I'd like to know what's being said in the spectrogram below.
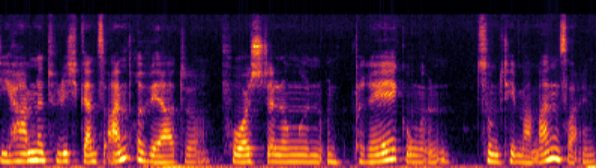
die haben natürlich ganz andere Werte, Vorstellungen und Prägungen zum Thema Mann sein.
